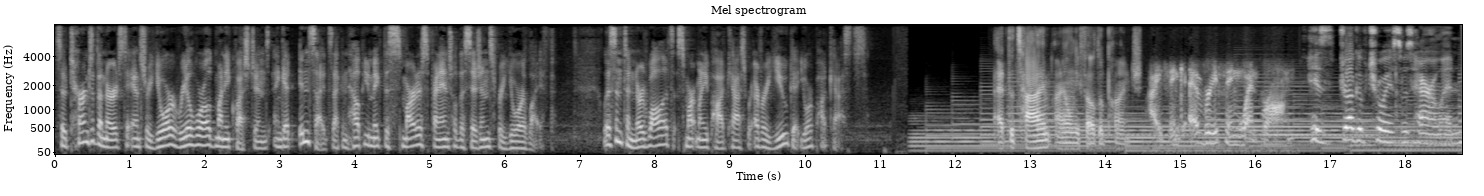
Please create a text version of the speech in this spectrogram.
So turn to the nerds to answer your real world money questions and get insights that can help you make the smartest financial decisions for your life. Listen to NerdWallet's Smart Money Podcast wherever you get your podcasts. At the time, I only felt a punch. I think everything went wrong. His drug of choice was heroin.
